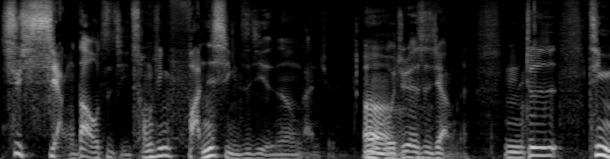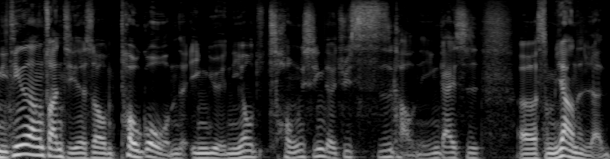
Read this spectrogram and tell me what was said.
去想到自己，重新反省自己的那种感觉。嗯，我觉得是这样的。嗯，就是听你听这张专辑的时候，透过我们的音乐，你又重新的去思考，你应该是呃什么样的人，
